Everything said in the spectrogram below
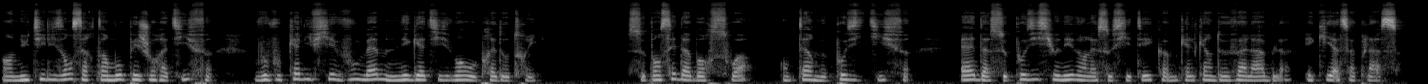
En utilisant certains mots péjoratifs, vous vous qualifiez vous-même négativement auprès d'autrui. Se penser d'abord soi, en termes positifs, aide à se positionner dans la société comme quelqu'un de valable et qui a sa place.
